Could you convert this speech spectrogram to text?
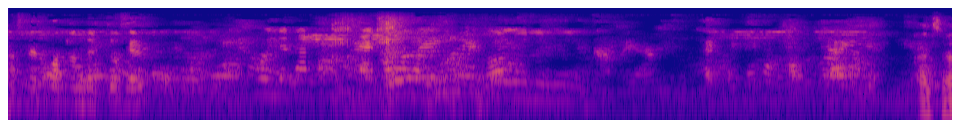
আপনার পছন্দের চোখের? আচ্ছা।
